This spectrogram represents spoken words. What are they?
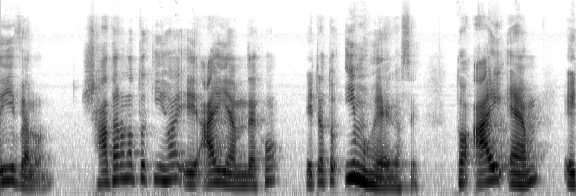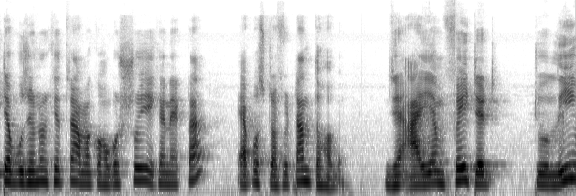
live alone সাধারণত কি হয়? এই আই অ্যাম দেখো, এটা তো ইম হয়ে গেছে। তো আই অ্যাম এটা বোঝানোর ক্ষেত্রে আমাকে অবশ্যই এখানে একটা অ্যাপোস্ট্রফি টানতে হবে, যে I am fated to live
